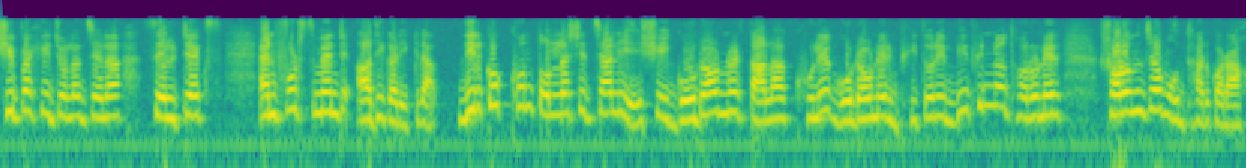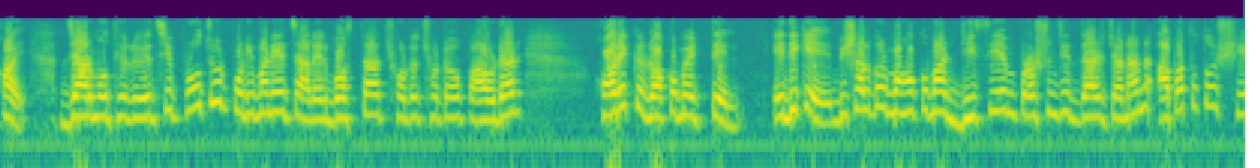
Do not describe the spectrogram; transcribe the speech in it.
সিপাহীজলা জেলা সেলটেক্স এনফোর্সমেন্ট আধিকারিকরা। দীর্ঘক্ষণ তল্লাশি চালিয়ে সেই গোডাউনের তালা খুলে গোডাউনের ভিতরে বিভিন্ন ধরনের সরঞ্জাম উদ্ধার করা হয়। যার মধ্যে রয়েছে প্রচুর পরিমাণে চালের বস্তা, ছোট ছোট পাউডার হরেক রকমের তেল। এদিকে বিশালগড় মহকুমার ডিসিএম প্রসেনজিৎ দাস জানান আপাতত সে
